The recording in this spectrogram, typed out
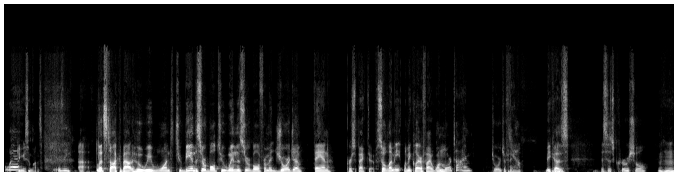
Well, give me some odds. Uh, let's talk about who we want to be in the Super Bowl to win the Super Bowl from a Georgia fan perspective. So let me let me clarify one more time, Georgia fan, because this is crucial. Mm-hmm.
